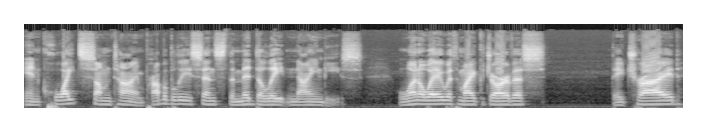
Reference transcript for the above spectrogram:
in quite some time, probably since the mid to late 90s. Went away with Mike Jarvis. They tried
